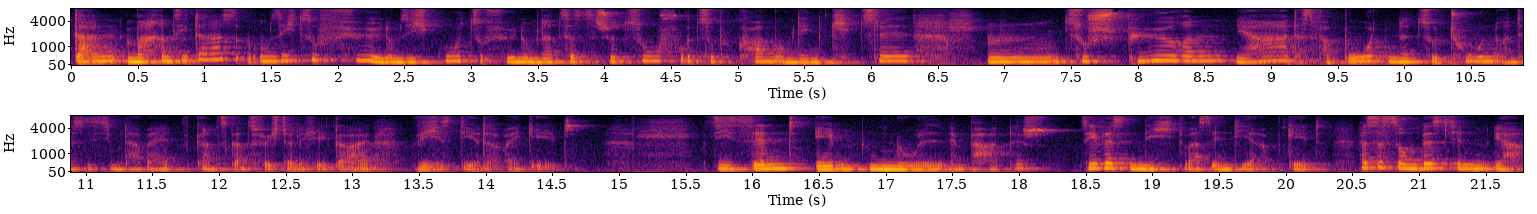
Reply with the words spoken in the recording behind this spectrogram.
dann machen Sie das, um sich zu fühlen, um sich gut zu fühlen, um narzisstische Zufuhr zu bekommen, um den Kitzel mh, mm, zu spüren, ja, das Verbotene zu tun. Und es ist ihm dabei ganz, ganz fürchterlich egal, wie es dir dabei geht. Sie sind eben null empathisch. Sie wissen nicht, was in dir abgeht. Es ist so ein bisschen, ja,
